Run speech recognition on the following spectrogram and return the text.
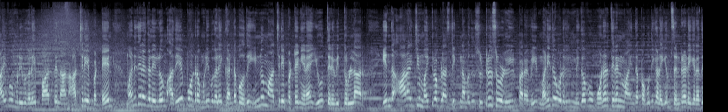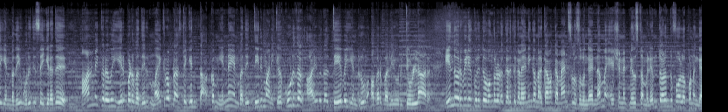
ஆய்வு முடிவுகளை பார்த்து நான் ஆச்சரியப்பட்டேன். மனிதர்களிலும் அதே போன்ற முடிவுகளை கண்டபோது இன்னும் ஆச்சரியப்பட்டேன் என யூ தெரிவித்துள்ளார். இந்த ஆராய்ச்சி மைக்ரோ பிளாஸ்டிக் நமது சுற்றுச்சூழலில் பரவி மனித உடலில் மிகவும் உணர்திறன் வாய்ந்த பகுதிகளையும் சென்றடைகிறது என்பதை உறுதி செய்கிறது. ஆண்மைக்குறைவு ஏற்படுவதில் மைக்ரோ பிளாஸ்டிக்கின் தாக்கம் என்ன என்பதை தீர்மானிக்க கூடுதல் ஆய்வுகள் தேவை என்றும் அவர் வலியுறுத்தியுள்ளார். இந்த ஒரு வீடியோ குறித்து உங்களோட கருத்துக்களை நீங்க மறக்காம கமெண்ட்ஸ்ல சொல்லுங்க. நம்ம ஏஷியநெட் நியூஸ் தமிழையும் தொடர்ந்து ஃபாலோ பண்ணுங்க.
